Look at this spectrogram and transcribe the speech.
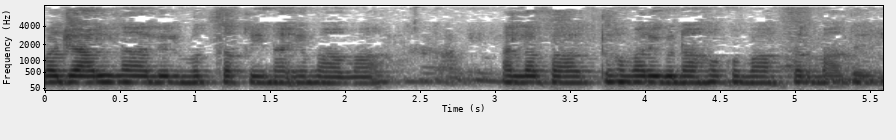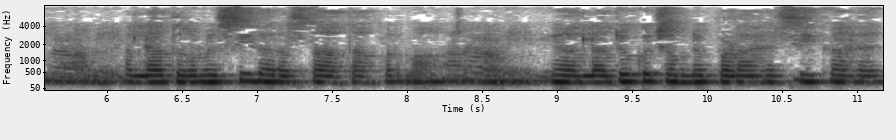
وجعلنا للمتقين إماما اللہ پاک تو ہمارے گناہوں کو معاف فرما دے۔ اللہ تو ہمیں سیدھا رستہ عطا فرما۔ یا اللہ جو کچھ ہم نے پڑھا ہے، سیکھا ہے،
